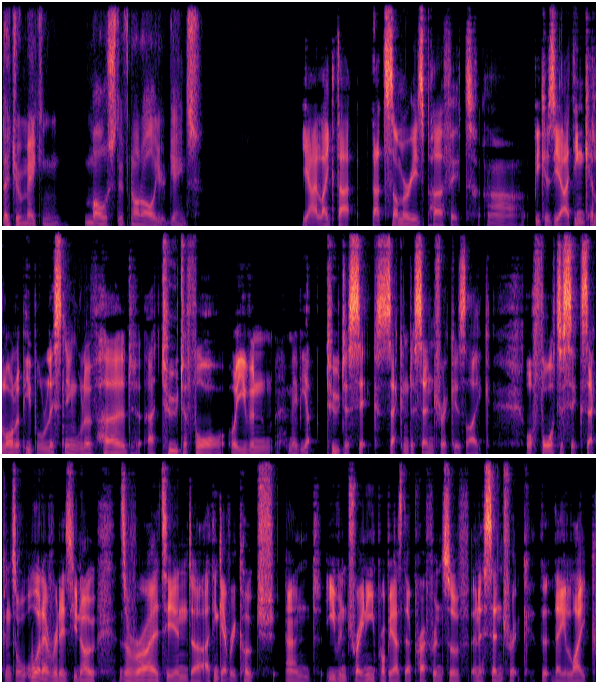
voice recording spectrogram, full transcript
that you're making most, if not all, your gains. Yeah, I like that. That summary is perfect uh, because yeah, I think a lot of people listening will have heard a two to four, or even maybe up two to six second eccentric is like or four to six seconds or whatever it is. You know, there's a variety, and uh, I think every coach and even trainee probably has their preference of an eccentric that they like,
